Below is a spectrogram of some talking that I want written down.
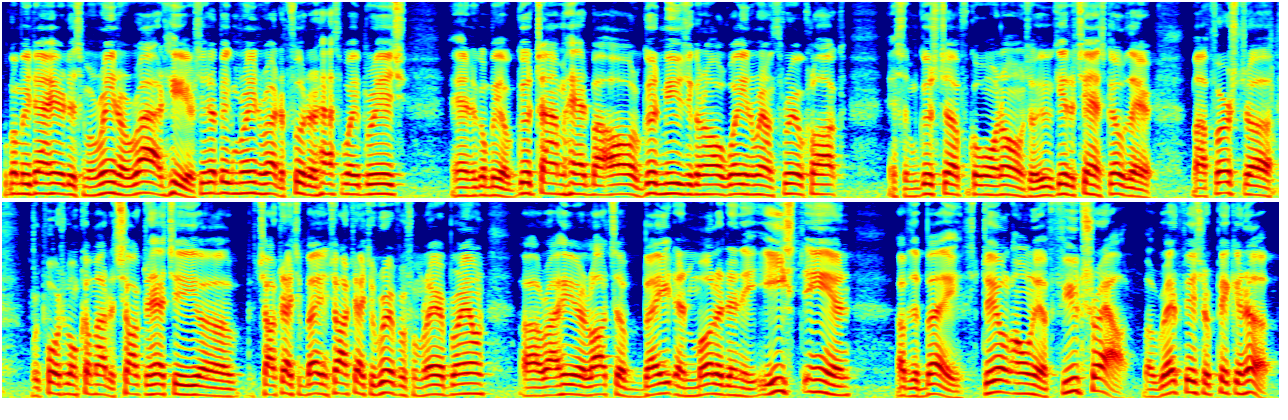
We're going to be down here at this marina right here. See that big marina right at the foot of the Hathaway Bridge? And it's going to be a good time had by all, good music and all, weighing around 3 o'clock. And some good stuff going on. So you get a chance, go there. My first uh, report's going to come out of Choctawhatchee, uh, Choctawhatchee Bay and Choctawhatchee River from Larry Brown. Uh, right here, lots of bait and mullet in the east end of the bay. Still only a few trout, but redfish are picking up.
